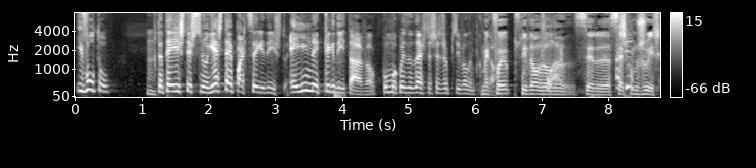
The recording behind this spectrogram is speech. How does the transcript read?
e voltou. Hum. Portanto, é este este senhor. E esta é a parte séria disto. É inacreditável como uma coisa destas seja possível em Portugal. Como é que foi possível claro. ser aceito como juiz?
